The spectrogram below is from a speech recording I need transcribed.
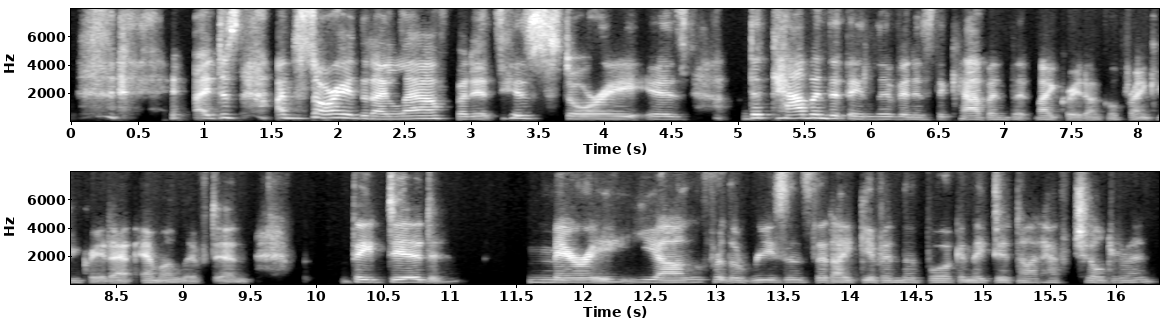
I just, I'm sorry that I laugh, but it's his story is the cabin that they live in is the cabin that my great uncle Frank and great aunt Emma lived in. They did marry young for the reasons that I give in the book, and they did not have children.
